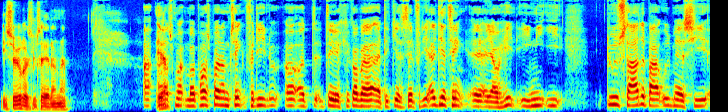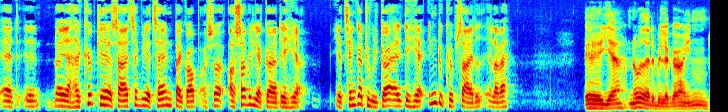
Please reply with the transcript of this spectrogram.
i søgeresultaterne. Ja. Altså, må, må jeg prøve at spørge dig om ting, fordi nu, og, og det, kan godt være, at det giver sig selv, fordi alle de her ting øh, er jeg jo helt enig i. Du startede bare ud med at sige, at øh, når jeg havde købt det her site, så ville jeg tage en backup, og så, og så vil jeg gøre det her. Jeg tænker, du vil gøre alt det her, inden du købte sitet, eller hvad? Øh, ja, noget af det vil jeg gøre inden,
